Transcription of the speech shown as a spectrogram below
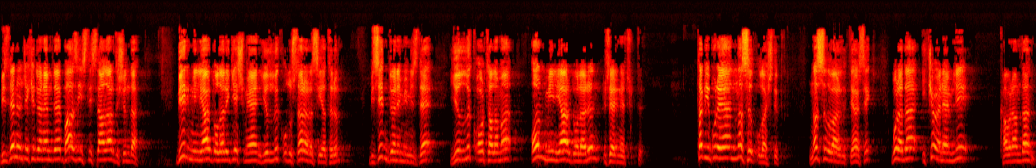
Bizden önceki dönemde bazı istisnalar dışında 1 milyar doları geçmeyen yıllık uluslararası yatırım bizim dönemimizde yıllık ortalama 10 milyar doların üzerine çıktı. Tabii buraya nasıl ulaştık? Nasıl vardık dersek burada iki önemli kavramdan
